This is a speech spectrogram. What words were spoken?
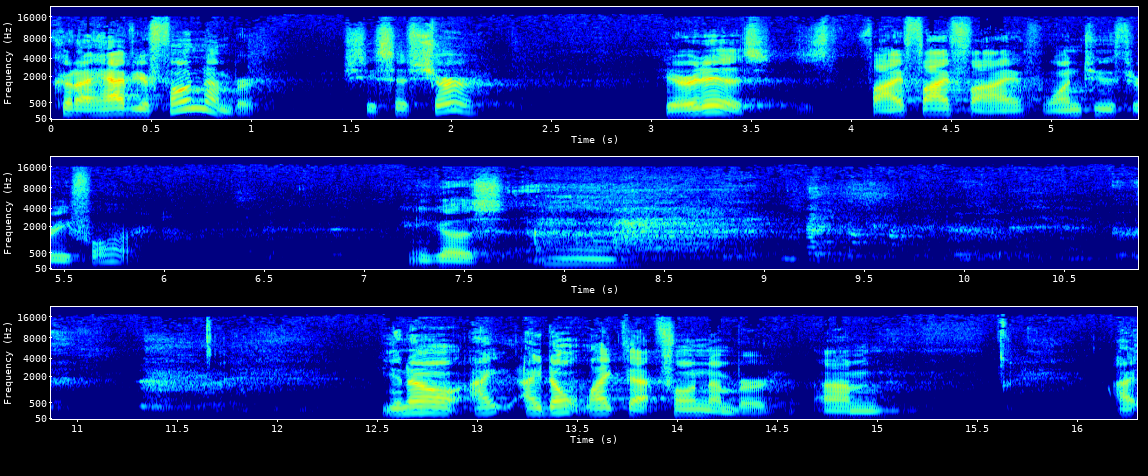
could I have your phone number? She says, Sure. Here it is 555 1234. He goes, uh, You know, I, I don't like that phone number. Um, I,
